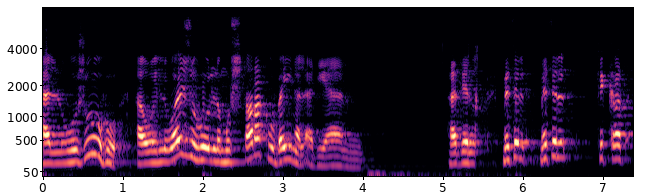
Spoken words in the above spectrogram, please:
الوجوه أو الوجه المشترك بين الأديان. هذه مثل مثل فكرة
